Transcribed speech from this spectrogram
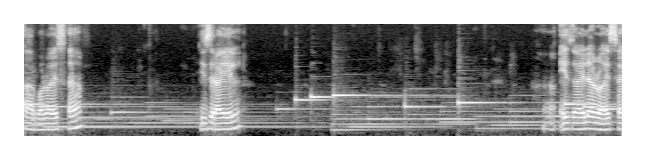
তারপর রয়েছে ইসরায়েল ইসরায়েলে রয়েছে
